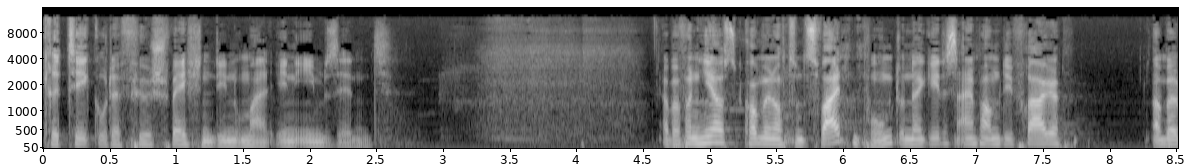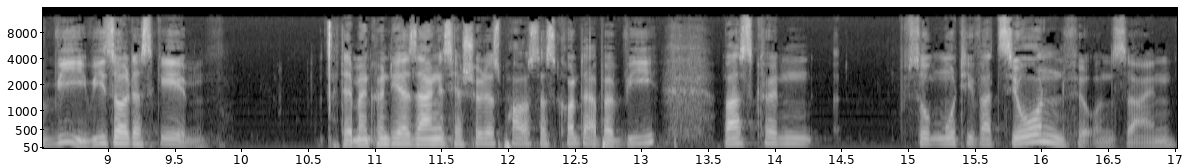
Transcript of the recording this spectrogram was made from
Kritik oder für Schwächen, die nun mal in ihm sind. Aber von hier aus kommen wir noch zum zweiten Punkt und da geht es einfach um die Frage, aber wie? Wie soll das gehen? Denn man könnte ja sagen, ist ja schön, dass Paulus das konnte, aber wie? Was können so Motivationen für uns sein,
